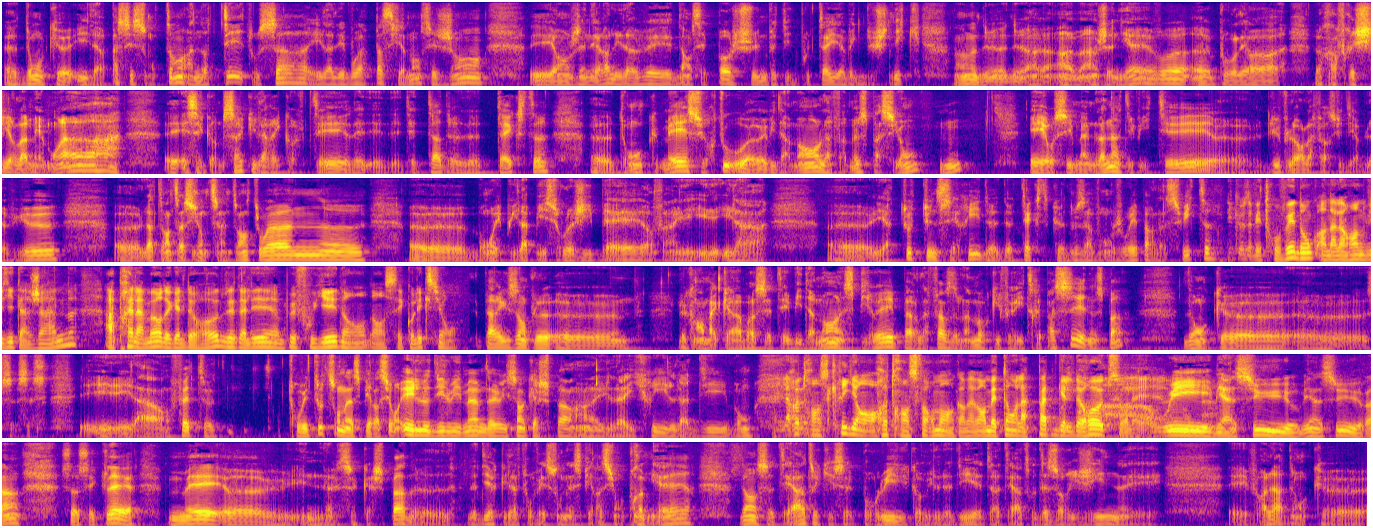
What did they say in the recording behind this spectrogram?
Euh, donc euh, il a passé son temps à noter tout ça, il allait voir patiemment ces gens, et en général il avait dans ses poches une petite bouteille avec du schnick, hein, un, genièvre, euh, pour rafraîchir la mémoire, et, c'est comme ça qu'il a récolté des, tas de, textes, donc, mais surtout évidemment la fameuse passion. Hein, et aussi même la nativité, du Vlore, la farce du diable vieux, euh, la tentation de Saint-Antoine, euh, euh, bon, et puis la pie sur le gibet, enfin, il, a... il y a toute une série de, textes que nous avons joués par la suite. Et que vous avez trouvé donc en allant rendre visite à Jeanne, après la mort de Gelderode, vous êtes allé un peu fouiller dans, dans ses collections. Par exemple, le Grand Macabre s'est évidemment inspiré par la farce de la mort qui fait y trépasser, n'est-ce pas? Donc, il a en fait trouvé toute son inspiration. Et il le dit lui-même, d'ailleurs, il s'en cache pas. Hein. il l'a écrit, il l'a dit. Bon. Il l'a retranscrit en retransformant, quand même, en mettant la patte Gelderode sur les. Ah oui, bien sûr, bien sûr. Hein. Ça, c'est clair. Mais euh, il ne se cache pas de, dire qu'il a trouvé son inspiration première dans ce théâtre qui, pour lui, comme il le dit, est un théâtre des origines. Et, voilà, donc. Euh,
